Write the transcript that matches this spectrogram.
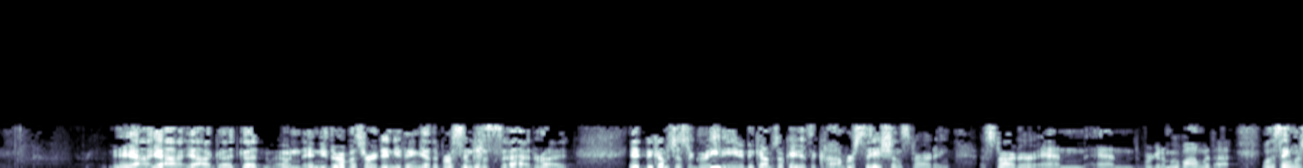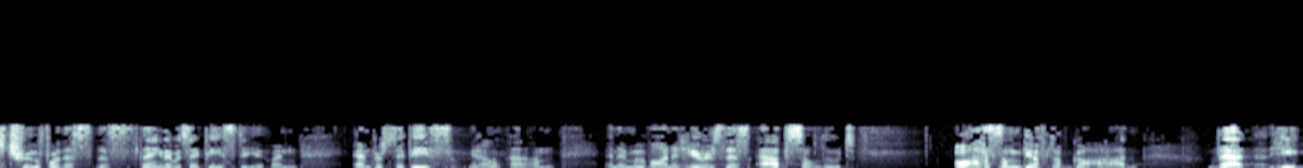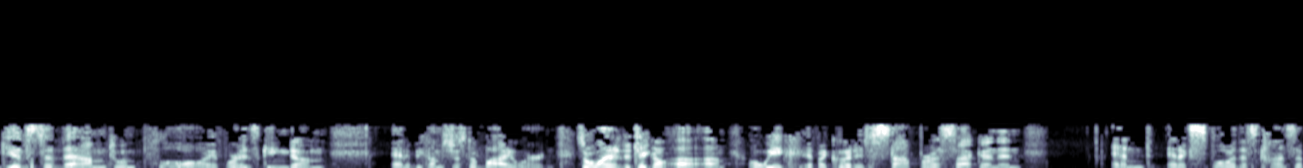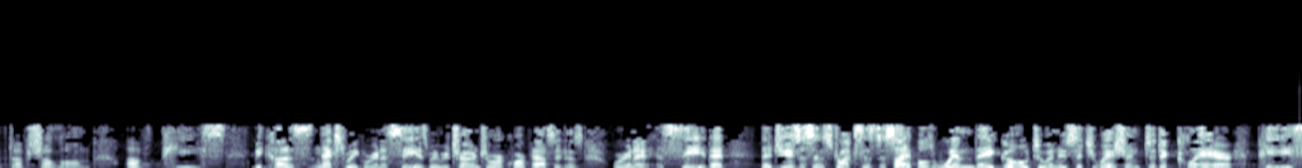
Yeah, yeah, yeah. Good, good. And, and neither of us heard anything the other person just said, right? It becomes just a greeting. It becomes okay. It's a conversation starting, a starter, and and we're going to move on with that. Well, the same was true for this this thing. They would say peace to you, and and person say peace, you know, um, and then move on. And here is this absolute awesome gift of God that He gives to them to employ for His kingdom and it becomes just a byword. So I wanted to take a, a, a week, if I could, and just stop for a second and and and explore this concept of shalom, of peace. Because next week we're going to see, as we return to our core passages, we're going to see that that Jesus instructs his disciples when they go to a new situation to declare peace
